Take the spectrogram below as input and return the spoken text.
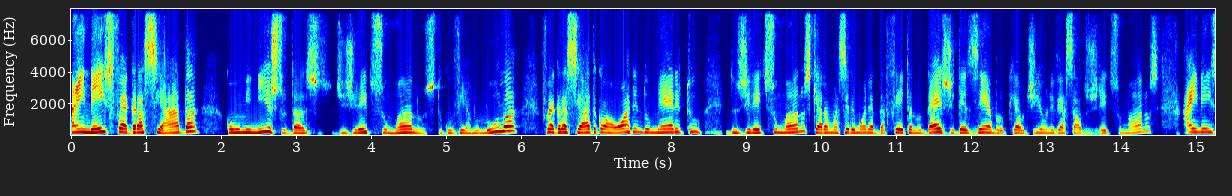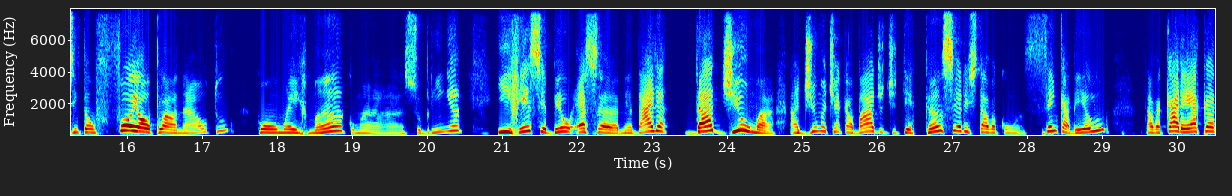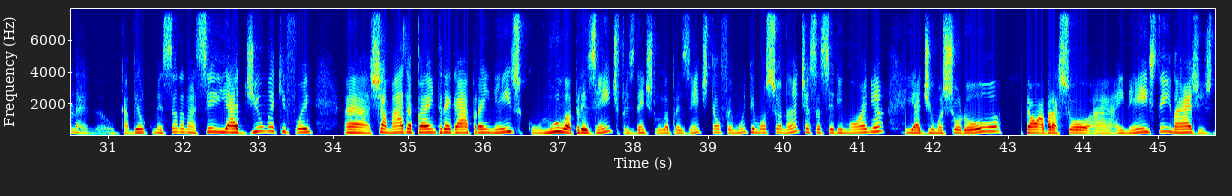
a Inês foi agraciada como ministro das, de Direitos Humanos do governo Lula, foi agraciada com a Ordem do Mérito dos Direitos Humanos, que era uma cerimônia feita no 10 de dezembro, que é o Dia Universal dos Direitos Humanos. A Inês, então, foi ao Planalto com uma irmã, com uma sobrinha, e recebeu essa medalha da Dilma. A Dilma tinha acabado de ter câncer, estava com sem cabelo, estava careca, né, o cabelo começando a nascer, e a Dilma que foi ah, chamada para entregar para Inês, com Lula presente, presidente Lula presente, então foi muito emocionante essa cerimônia, e a Dilma chorou, então abraçou a Inês, tem imagens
